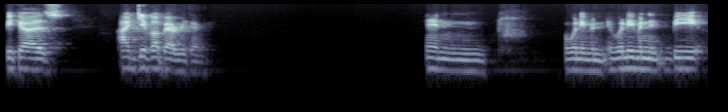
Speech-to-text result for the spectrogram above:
Because I'd give up everything. And it wouldn't even it wouldn't even be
